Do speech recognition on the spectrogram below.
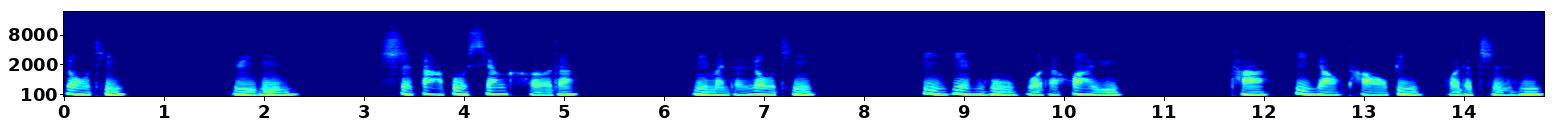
肉体与灵。是大不相合的。你们的肉体必厌恶我的话语，他必要逃避我的旨意。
